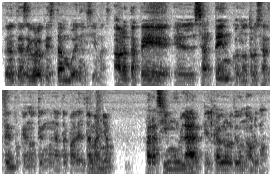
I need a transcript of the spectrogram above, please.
pero te aseguro que están buenísimas. Ahora tapé el sartén con otro sartén porque no tengo una tapa del tamaño para simular el calor de un horno,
